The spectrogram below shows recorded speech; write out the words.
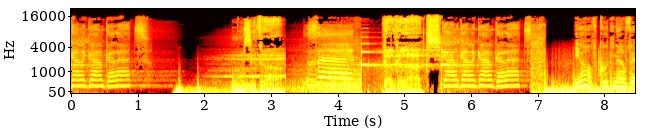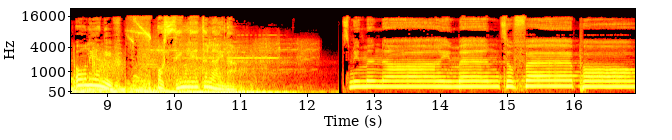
גלגלגלגלצ. מוזיקה זה גלגלצ. גלגלגלגלצ. יואב קוטנר ואורלי יניב עושים לי את הלילה. עצמים עיניים אין צופה פה.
